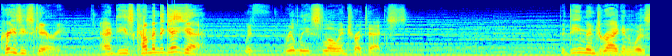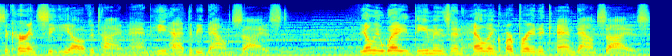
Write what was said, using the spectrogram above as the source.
Crazy scary. And he's coming to get ya! With really slow intro text. The Demon Dragon was the current CEO of the time, and he had to be downsized. The only way Demons and Hell Incorporated can downsize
